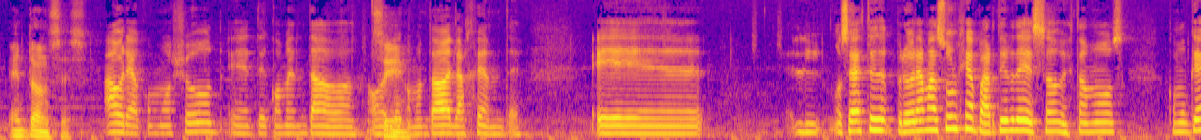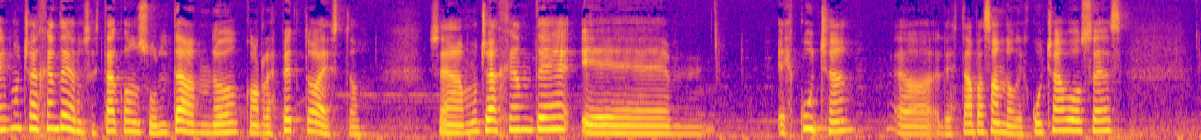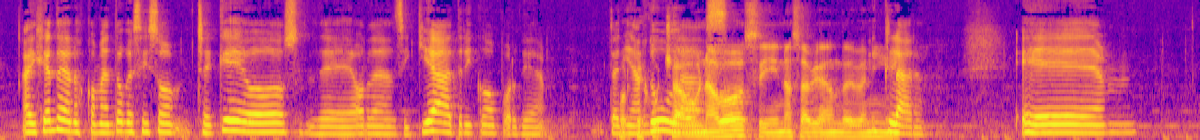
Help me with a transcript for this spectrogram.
Entonces, Ahora, como yo eh, te comentaba, o Sí. le comentaba a la gente, eh, o sea, este programa surge a partir de eso, estamos, como que hay mucha gente que nos está consultando con respecto a esto. O sea, mucha gente eh, escucha, eh, le está pasando que escucha voces. Hay gente que nos comentó que se hizo chequeos de orden psiquiátrico porque tenían porque escuchaba una voz y no sabía dónde venía. Claro. Eh,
